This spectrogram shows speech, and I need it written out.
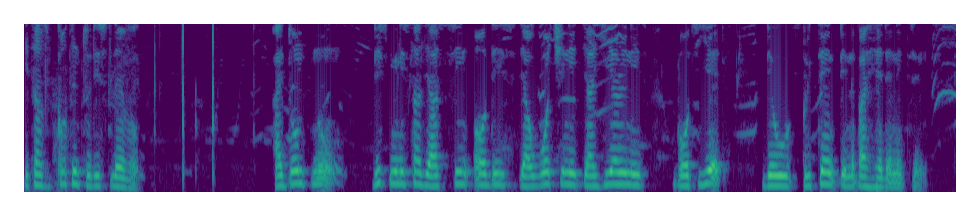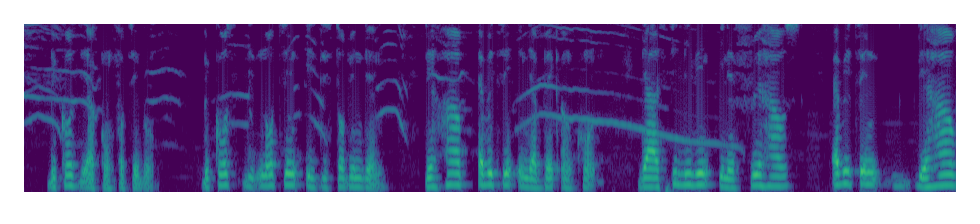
It has gotten to this level. I don't know. These ministers, they are seeing all this, they are watching it, they are hearing it, but yet they will pretend they never heard anything because they are comfortable, because nothing is disturbing them. They have everything in their back and corn. They are still living in a free house. Everything they have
